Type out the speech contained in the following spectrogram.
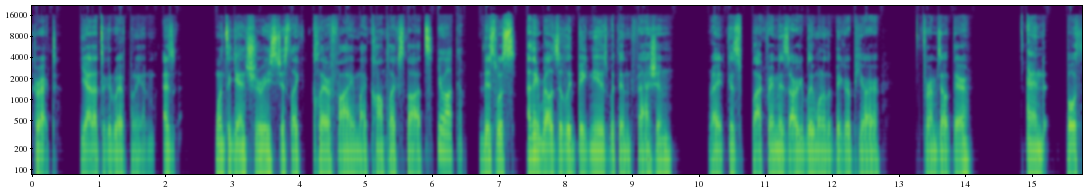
Correct. Yeah, that's a good way of putting it. As once again, Charisse just like clarifying my complex thoughts. You're welcome. This was, I think, relatively big news within fashion, right? Because Black Frame is arguably one of the bigger PR firms out there. And both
